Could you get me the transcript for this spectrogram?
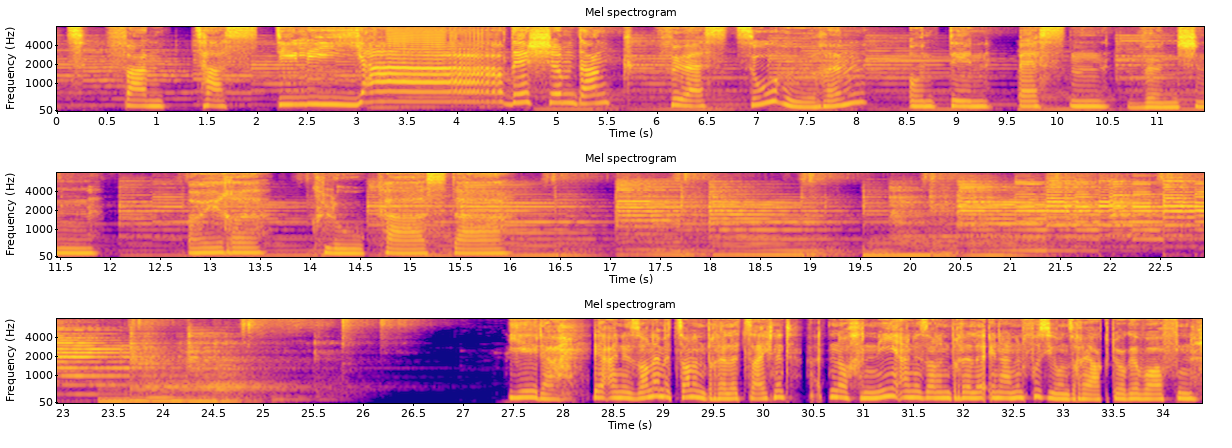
fantastiliardischem Dank fürs Zuhören und den besten Wünschen. Eure Cluecaster. Jeder, der eine Sonne mit Sonnenbrille zeichnet, hat noch nie eine Sonnenbrille in einen Fusionsreaktor geworfen.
